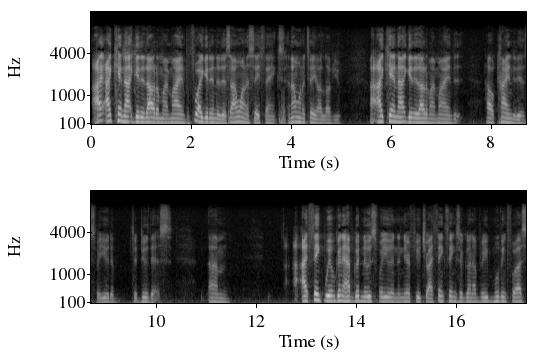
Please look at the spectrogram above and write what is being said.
I, I cannot get it out of my mind. Before I get into this, I want to say thanks, and I want to tell you I love you. I, I cannot get it out of my mind how kind it is for you to, to do this. Um, I think we're going to have good news for you in the near future. I think things are going to be moving for us.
